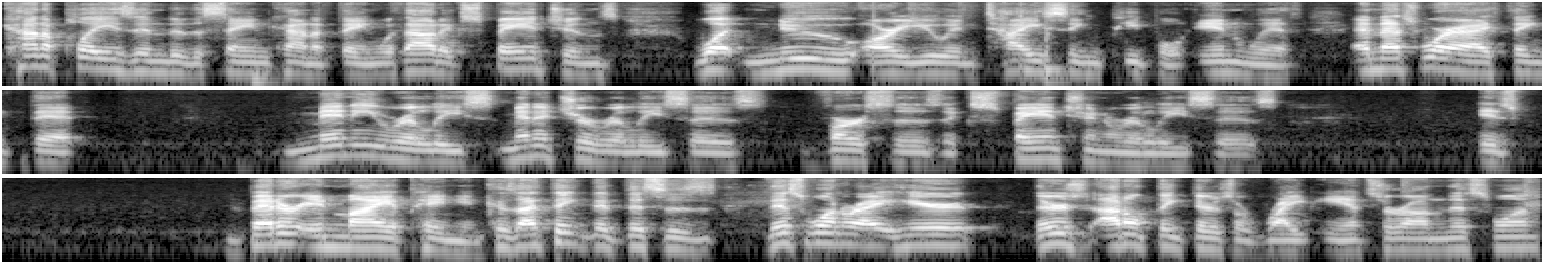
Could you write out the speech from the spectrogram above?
kind of plays into the same kind of thing. Without expansions what new are you enticing people in with? And that's where i think that mini release miniature releases versus expansion releases is better in my opinion because i think that this is this one right here there's i don't think there's a right answer on this one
